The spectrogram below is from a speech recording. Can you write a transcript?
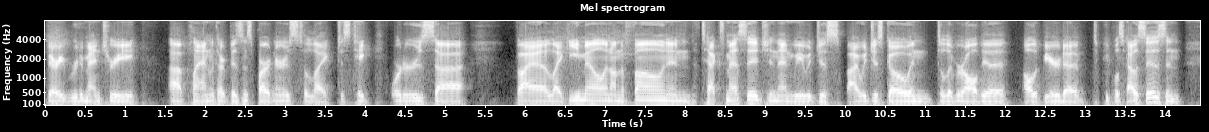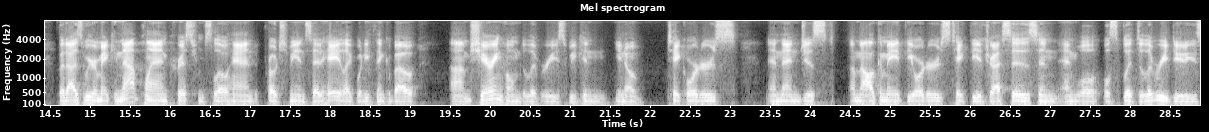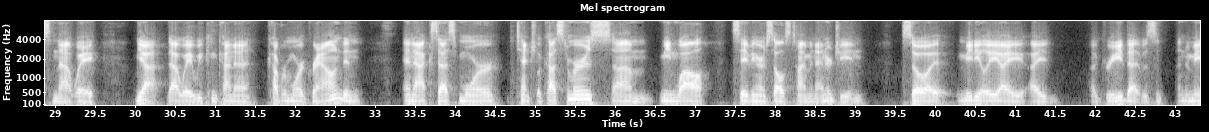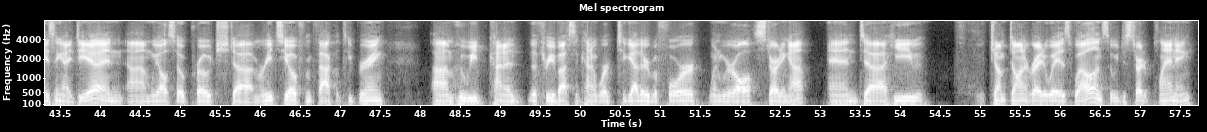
very rudimentary uh, plan with our business partners to like just take orders uh, via like email and on the phone and text message, and then we would just I would just go and deliver all the all the beer to, to people's houses. And but as we were making that plan, Chris from Slow Hand approached me and said, "Hey, like, what do you think about um, sharing home deliveries? We can you know take orders and then just amalgamate the orders, take the addresses, and and we'll we'll split delivery duties, and that way." yeah, that way we can kind of cover more ground and and access more potential customers. Um, meanwhile, saving ourselves time and energy. And so I, immediately I, I agreed that was an amazing idea. And um, we also approached uh, Maurizio from Faculty Brewing, um, who we kind of, the three of us had kind of worked together before when we were all starting up. And uh, he jumped on it right away as well. And so we just started planning.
